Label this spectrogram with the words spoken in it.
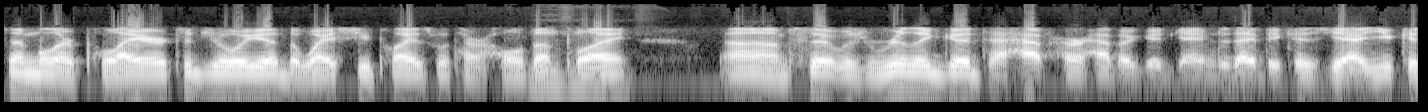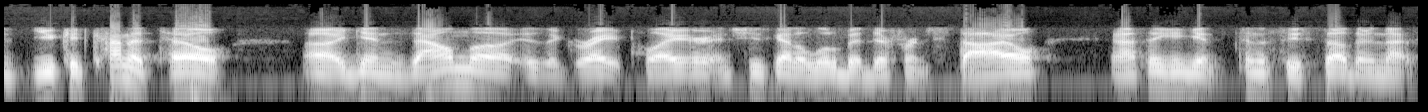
similar player to Julia, the way she plays with her hold up mm-hmm. play. Um, so it was really good to have her have a good game today because yeah, you could you could kind of tell uh, again, Zalma is a great player, and she's got a little bit different style. And I think against Tennessee Southern, that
